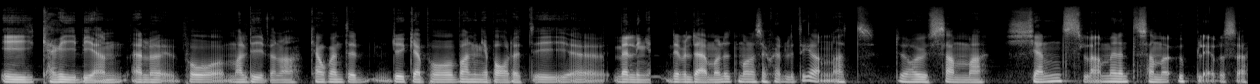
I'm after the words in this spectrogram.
i Karibien eller på Maldiverna. Kanske inte dyka på Vanningebadet i uh, Vellinge. Det är väl där man utmanar sig själv lite grann. Att du har ju samma känsla men inte samma upplevelse.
